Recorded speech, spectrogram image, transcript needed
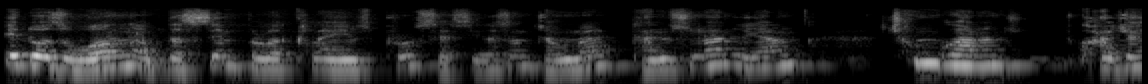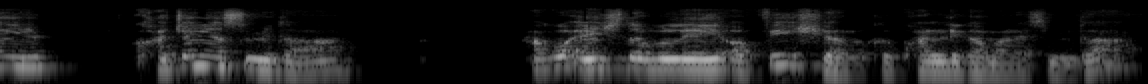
It was one of the simpler claims process. 이것은 정말 단순한 그냥 청구하는 과정일, 과정이었습니다. 하고 NCAA official 그 관리가 말했습니다.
